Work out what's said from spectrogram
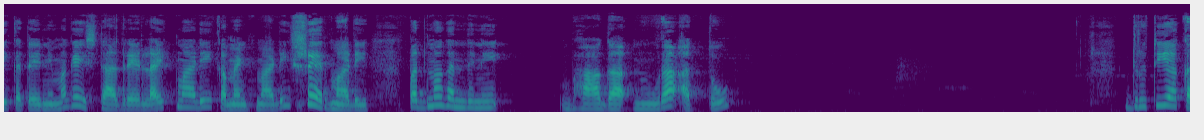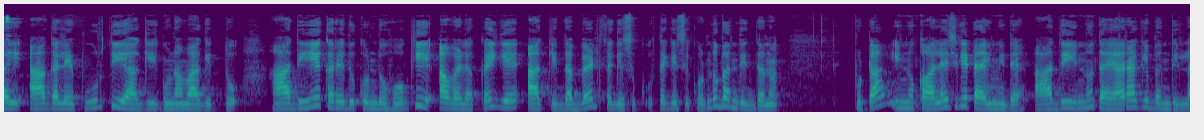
ಈ ಕತೆ ನಿಮಗೆ ಇಷ್ಟ ಆದರೆ ಲೈಕ್ ಮಾಡಿ ಕಮೆಂಟ್ ಮಾಡಿ ಶೇರ್ ಮಾಡಿ. ಪದ್ಮಗಂಧಿನಿ ಭಾಗ ನೂರ ಹತ್ತು. ಧೃತಿಯ ಕೈ ಆಗಲೇ ಪೂರ್ತಿಯಾಗಿ ಗುಣವಾಗಿತ್ತು. ಆದಿಯೇ ಕರೆದುಕೊಂಡು ಹೋಗಿ ಅವಳ ಕೈಗೆ ಹಾಕಿದ್ದ ಬೆಲ್ಟ್ ತೆಗೆಸು, ತೆಗೆಸಿಕೊಂಡು ಬಂದಿದ್ದನು. ಪುಟ, ಇನ್ನು ಕಾಲೇಜ್ಗೆ ಟೈಮ್ ಇದೆ. ಆದಿ ಇನ್ನೂ ತಯಾರಾಗಿ ಬಂದಿಲ್ಲ.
